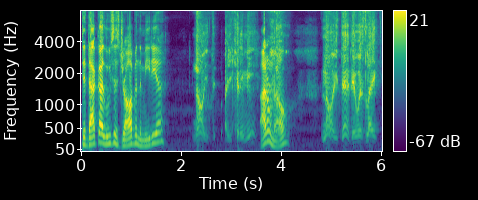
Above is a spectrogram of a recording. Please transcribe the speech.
Did that guy lose his job in the media? No, are you kidding me? I don't know. No, no, he didn't. It was like,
